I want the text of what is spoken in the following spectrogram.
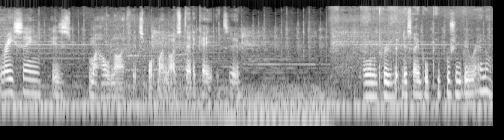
Racing is my whole life. It's what my life's dedicated to. I want to prove that disabled people shouldn't be written off.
